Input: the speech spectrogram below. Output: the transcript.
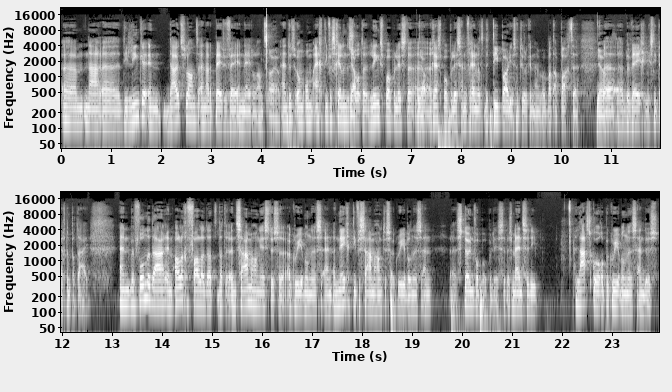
um, naar die linken in Duitsland en naar de PVV in Nederland. Oh ja. En dus om, om echt die verschillende ja. soorten linkspopulisten, rechtspopulisten en de Verenigde de Tea Party is natuurlijk een wat aparte beweging, is niet echt een partij. En we vonden daar in alle gevallen dat, dat er een samenhang is tussen agreeableness en een negatieve samenhang tussen agreeableness en uh, steun voor populisten. Dus mensen die laag scoren op agreeableness en dus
